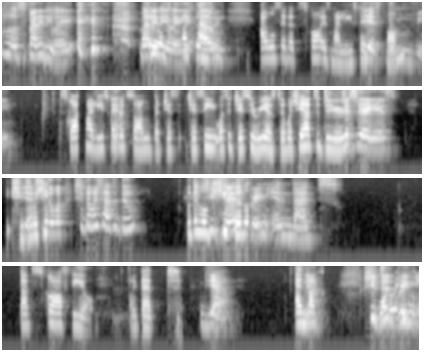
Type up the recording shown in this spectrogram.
but anyway. but, But anyway, anyway, like um movie- I will say that Scar is my least favorite yes, the movie. Scar is my least Yeah. favorite song, but Jess, Jessie, what's it? Jessie Reyez did what she had to do. Just Reyes. she did Yeah, what she she, did what she did what she had to do. with a little she cute did little bring in that that Scar feel, like that, yeah. and yeah. like she did bring played-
